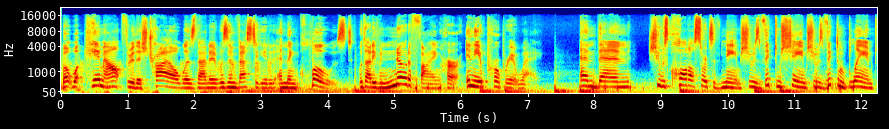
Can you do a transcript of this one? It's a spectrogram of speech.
But what came out through this trial was that it was investigated and then closed without even notifying her in the appropriate way. And then she was called all sorts of names. She was victim shamed, she was victim blamed.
